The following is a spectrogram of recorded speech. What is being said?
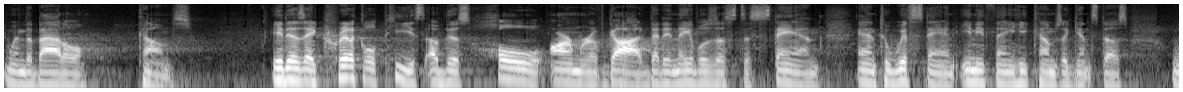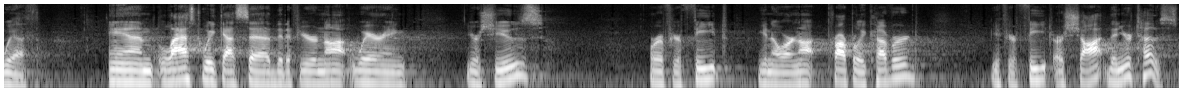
when the battle comes. It is a critical piece of this whole armor of God that enables us to stand and to withstand anything He comes against us with. And last week I said that if you're not wearing your shoes, or if your feet, you know, are not properly covered, if your feet are shot, then you're toast,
